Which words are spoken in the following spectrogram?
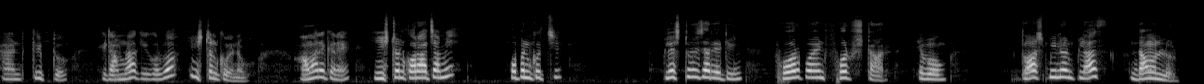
and crypto, এটা আমরা কী করব? ইনস্টল করে নেব। আমার এখানে ইনস্টল করা আছে আমি, ওপেন করছি। প্লে স্টোরে যা rating, four point four star এবং দশ মিলিয়ন প্লাস ডাউনলোড।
